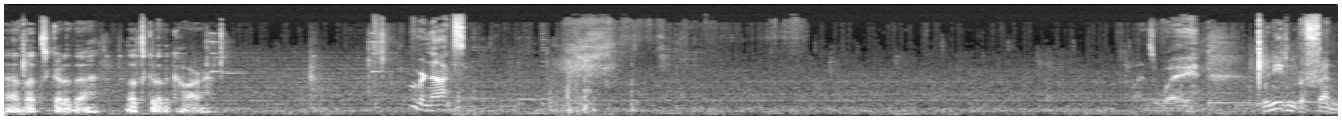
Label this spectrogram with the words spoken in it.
Uh, let's go to the let's go to the car. number. Finds a way. We needn't befriend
